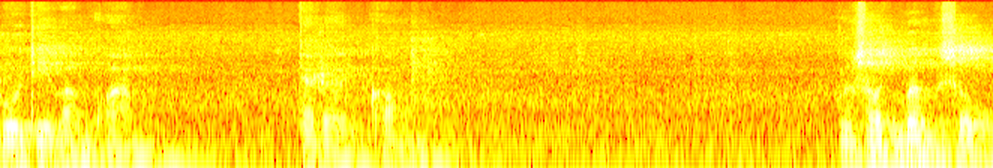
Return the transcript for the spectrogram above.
ผู้ที่หวังความเจริญของกุศลเบื้องสูง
